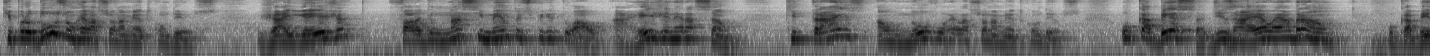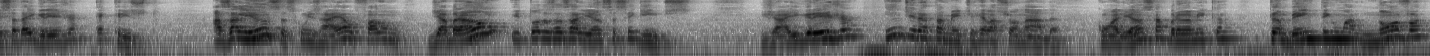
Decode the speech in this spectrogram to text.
que produz um relacionamento com Deus. Já a igreja fala de um nascimento espiritual, a regeneração, que traz a um novo relacionamento com Deus. O cabeça de Israel é Abraão, o cabeça da igreja é Cristo. As alianças com Israel falam de Abraão e todas as alianças seguintes. Já a igreja, indiretamente relacionada com a aliança abrâmica, também tem uma nova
